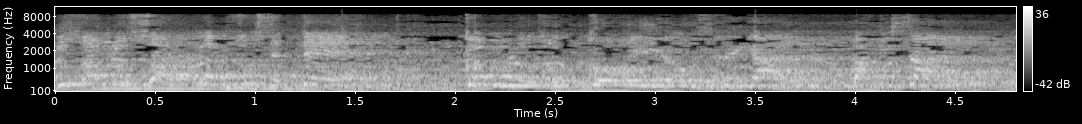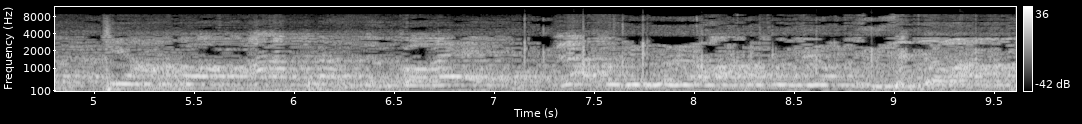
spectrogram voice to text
Nous sommes le seul peuple sur cette terre, comme notre Corée au Sénégal, Pakistan, qui a encore à la place de Corée la voulu de l'Europe.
